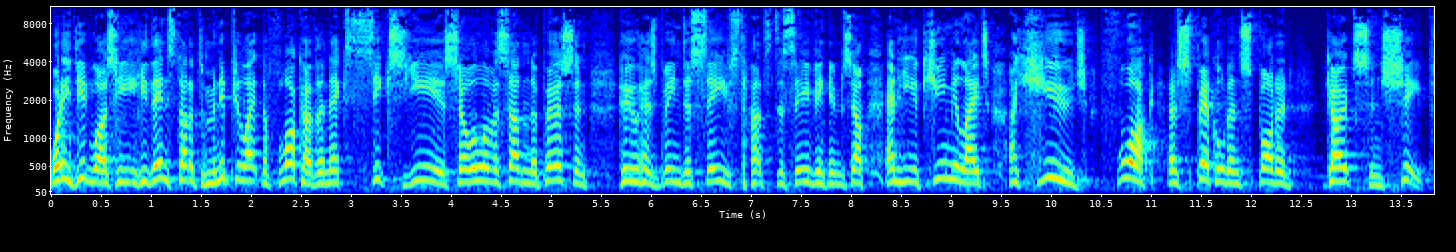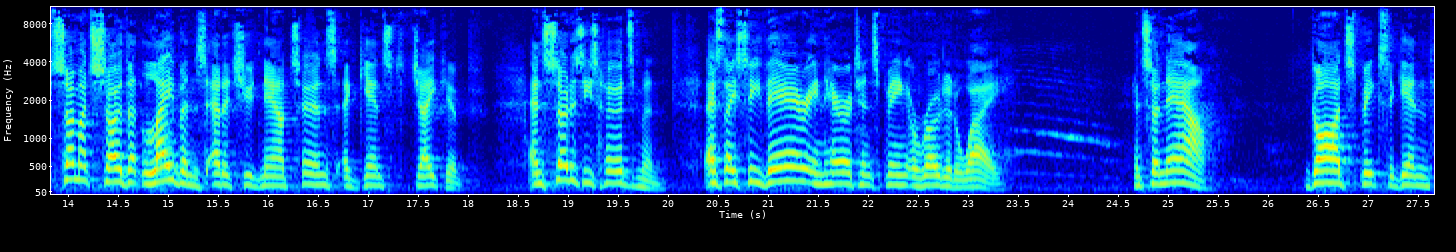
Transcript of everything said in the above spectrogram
what he did was he, he then started to manipulate the flock over the next six years. So all of a sudden, the person who has been deceived starts deceiving himself, and he accumulates a huge flock of speckled and spotted goats and sheep. So much so that Laban's attitude now turns against Jacob. And so does his herdsmen as they see their inheritance being eroded away. And so now, God speaks again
